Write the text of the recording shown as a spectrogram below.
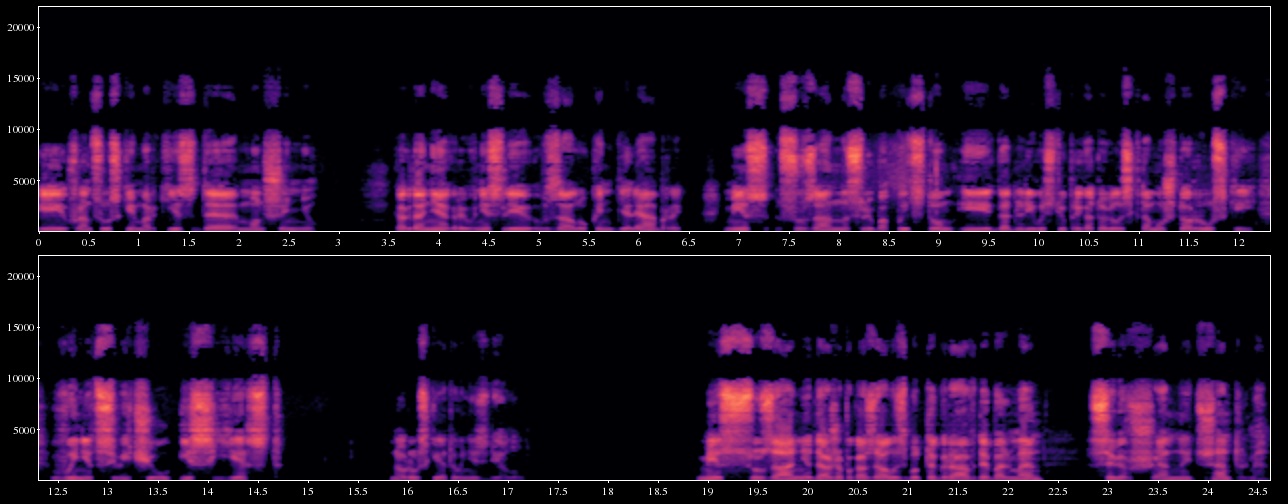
и французский маркиз де Моншеню. Когда негры внесли в залу канделябры, мисс Сузанна с любопытством и годливостью приготовилась к тому, что русский вынет свечу и съест. Но русский этого не сделал. Мисс Сузанне даже показалось, будто граф де Бальмен — совершенный джентльмен.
